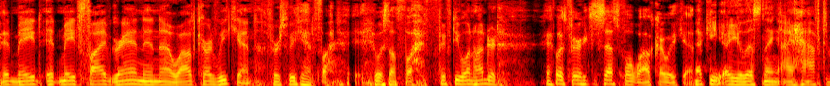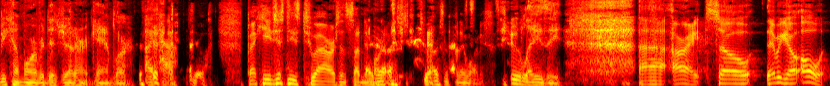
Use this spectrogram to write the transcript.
It made it made five grand in uh, wild card weekend. First weekend, five, it was a five, 5100. It was very successful wild card weekend. Becky, are you listening? I have to become more of a degenerate gambler. I have to. Becky just needs two hours on Sunday mornings. two hours on Sunday mornings. Too lazy. Uh, all right, so there we go. Oh,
